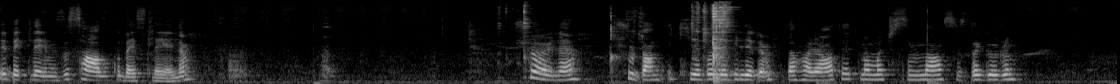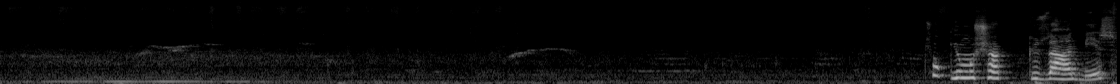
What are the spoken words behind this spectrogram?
Bebeklerimizi sağlıklı besleyelim. Şöyle şuradan ikiye bölebilirim. Daha rahat etmem açısından siz de görün. Çok yumuşak, güzel bir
